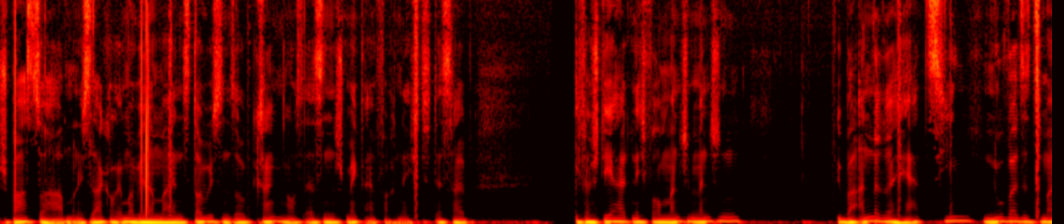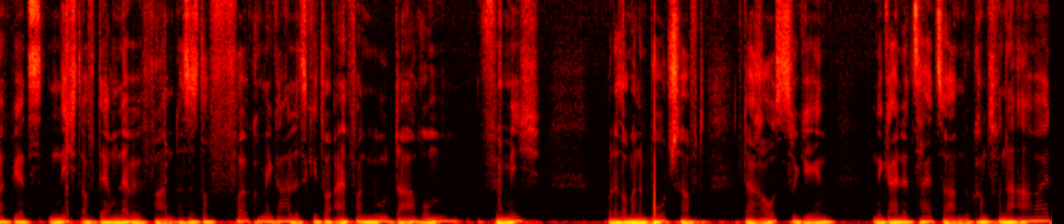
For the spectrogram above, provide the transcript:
Spaß zu haben. Und ich sage auch immer wieder in meinen Stories und so, Krankenhausessen schmeckt einfach nicht. Deshalb, ich verstehe halt nicht, warum manche Menschen über andere herziehen, nur weil sie zum Beispiel jetzt nicht auf deren Level fahren. Das ist doch vollkommen egal. Es geht doch einfach nur darum, für mich, und das ist auch meine Botschaft, da rauszugehen eine geile Zeit zu haben. Du kommst von der Arbeit,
